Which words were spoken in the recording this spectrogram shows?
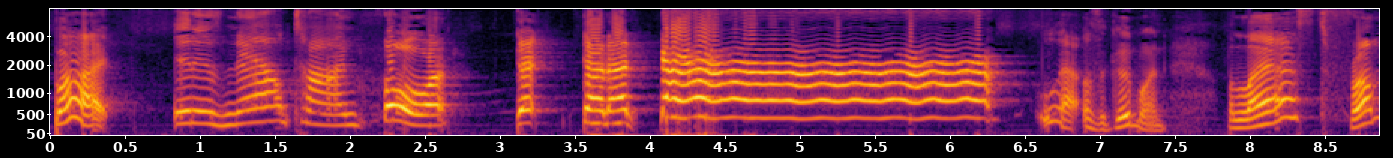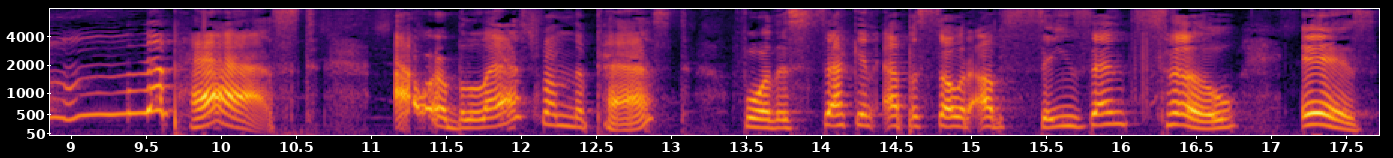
But it is now time for. Da, da, da, da! Ooh, that was a good one. Blast from the past. Our blast from the past for the second episode of season two is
